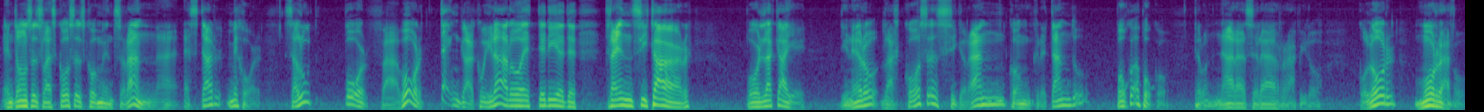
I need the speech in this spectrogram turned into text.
Entonces las cosas comenzarán a estar mejor. Salud, por favor, tenga cuidado este día de transitar por la calle. Dinero, las cosas seguirán concretando poco a poco, pero nada será rápido. Color morado.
